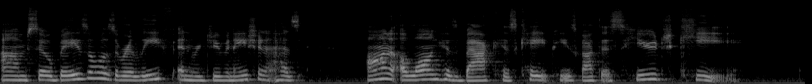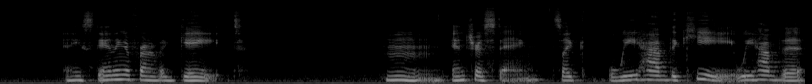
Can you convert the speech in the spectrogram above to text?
Um, so basil is a relief and rejuvenation. It has on along his back, his cape, he's got this huge key and he's standing in front of a gate. Hmm, interesting. It's like we have the key, we have the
